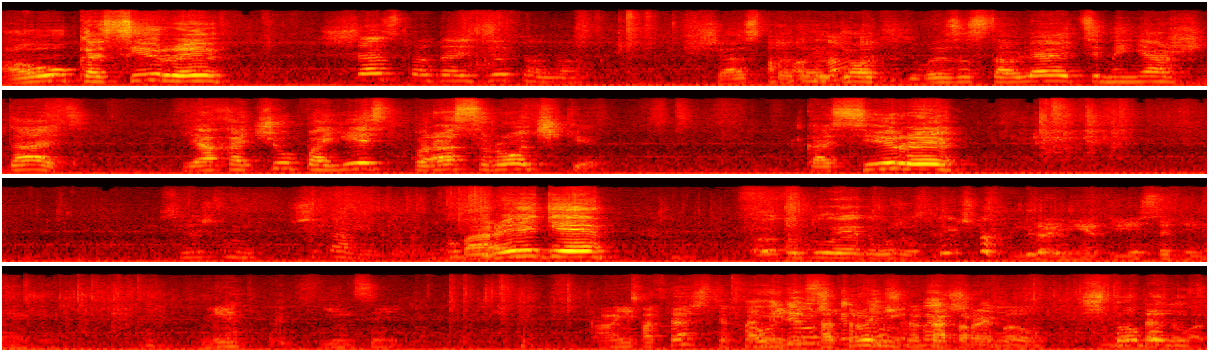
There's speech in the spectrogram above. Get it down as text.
Ау, кассиры! Сейчас подойдет она. Сейчас Она? подойдет. Вы заставляете меня ждать. Я хочу поесть просрочки. Кассиры, Слишком шикарно. дорого. барыги. Это дуэт уже слишком. Да нет, есть один уже. Нет, иници- А вы не подскажете А фамилию девушки сотрудника, который был? Что вот это будет? вот,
